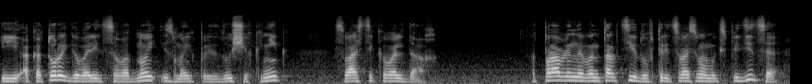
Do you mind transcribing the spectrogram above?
и о которой говорится в одной из моих предыдущих книг «Свастика во льдах». Отправленная в Антарктиду в 38-м экспедиция –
